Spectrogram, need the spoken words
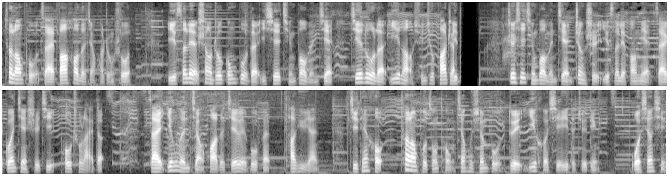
特朗普在八号的讲话中说，以色列上周公布的一些情报文件揭露了伊朗寻求发展，这些情报文件正是以色列方面在关键时期抛出来的。在英文讲话的结尾部分，他预言几天后。特朗普总统将会宣布对伊核协议的决定，我相信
